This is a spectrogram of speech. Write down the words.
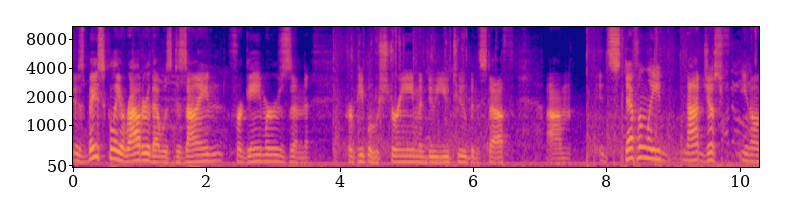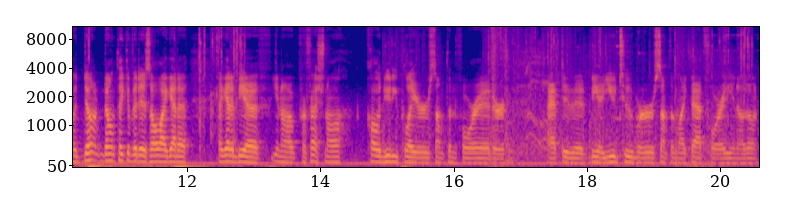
is basically a router that was designed for gamers and for people who stream and do YouTube and stuff. Um, it's definitely not just you know don't don't think of it as oh I gotta I gotta be a you know a professional Call of Duty player or something for it or I have to be a YouTuber or something like that for it. You know don't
